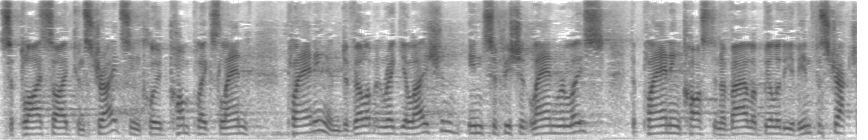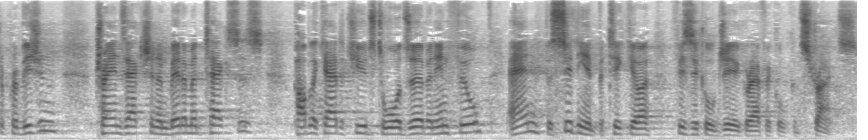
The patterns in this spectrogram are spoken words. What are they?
Supply side constraints include complex land planning and development regulation, insufficient land release, the planning cost and availability of infrastructure provision, transaction and betterment taxes, public attitudes towards urban infill, and, for Sydney in particular, physical geographical constraints.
